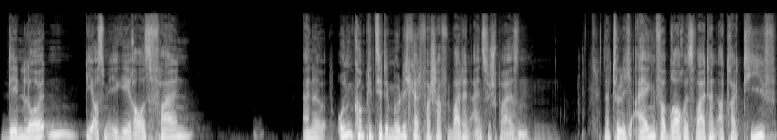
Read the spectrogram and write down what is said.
den Leuten, die aus dem EEG rausfallen, eine unkomplizierte Möglichkeit verschaffen, weiterhin einzuspeisen. Natürlich, Eigenverbrauch ist weiterhin attraktiv,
